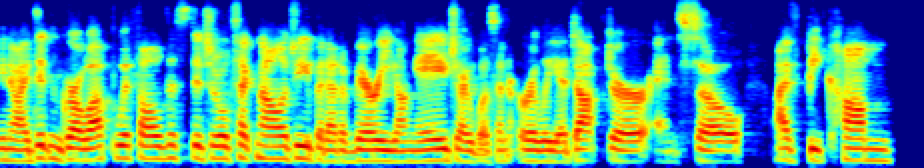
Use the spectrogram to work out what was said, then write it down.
You know, I didn't grow up with all this digital technology, but at a very young age, I was an early adopter, and so I've become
